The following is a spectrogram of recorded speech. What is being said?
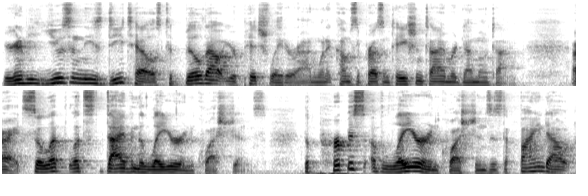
you're going to be using these details to build out your pitch later on when it comes to presentation time or demo time. All right, so let, let's dive into layering questions. The purpose of layering questions is to find out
